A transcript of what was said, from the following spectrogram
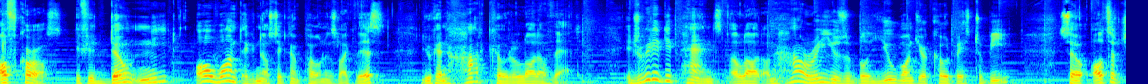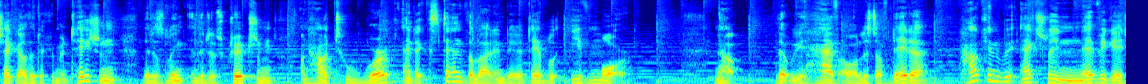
Of course, if you don't need or want agnostic components like this, you can hardcode a lot of that. It really depends a lot on how reusable you want your codebase to be, so also check out the documentation that is linked in the description on how to work and extend the Lightning Data Table even more. Now, that we have our list of data, how can we actually navigate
